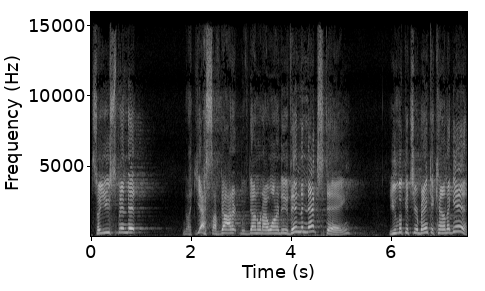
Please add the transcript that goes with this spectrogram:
So you spend it, you're like, yes, I've got it, we've done what I want to do. Then the next day, you look at your bank account again.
